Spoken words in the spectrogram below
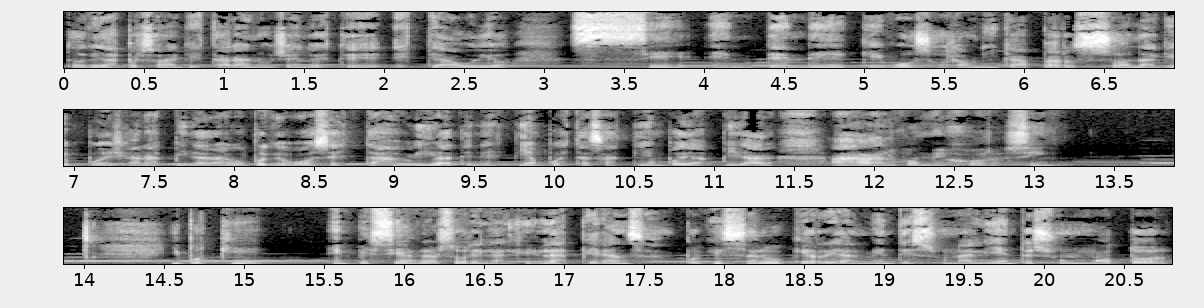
todas aquellas personas que estarán oyendo este, este audio, sé, entender que vos sos la única persona que puede llegar a aspirar a algo porque vos estás viva, tenés tiempo, estás a tiempo de aspirar a algo mejor, ¿sí? ¿Y por qué empecé a hablar sobre la, esperanza? Porque es algo que realmente es un aliento, es un motor,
